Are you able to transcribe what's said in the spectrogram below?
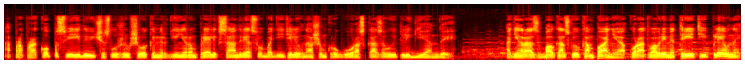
А про Прокопа Свиридовича, служившего камердинером при Александре Освободителе, в нашем кругу рассказывают легенды. Один раз в Балканскую кампанию, аккурат во время Третьей Плевны,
